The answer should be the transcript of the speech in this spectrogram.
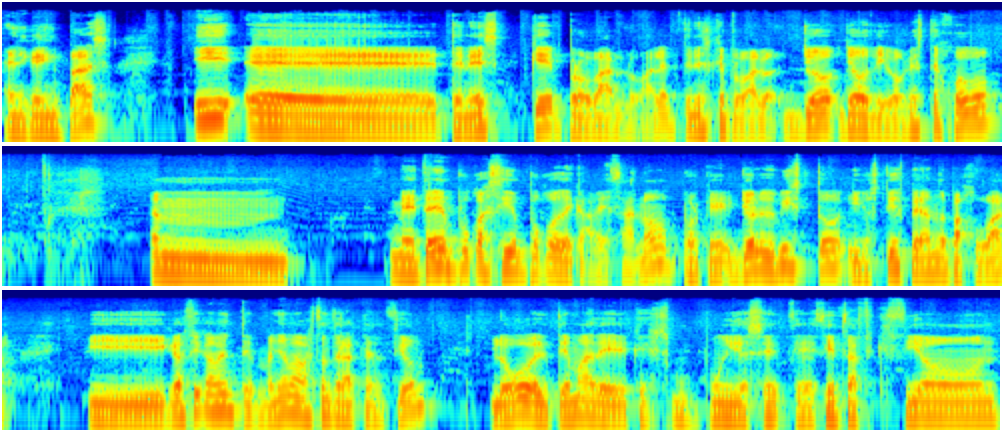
en Game Pass y eh, tenéis que probarlo, ¿vale? Tenéis que probarlo. Yo ya os digo que este juego Em, me trae un poco así, un poco de cabeza, ¿no? Porque yo lo he visto y lo estoy esperando para jugar y gráficamente me llama bastante la atención. Luego el tema de que es muy de, ciencia ficción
